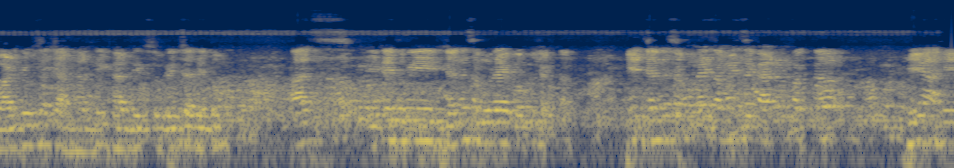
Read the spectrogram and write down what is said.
वाढदिवसाच्या हार्दिक हार्दिक शुभेच्छा देतो. आज इथे तुम्ही जनसमुदाय बघू शकता. हे जनसमुदाय जमायचं कारण फक्त हे आहे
